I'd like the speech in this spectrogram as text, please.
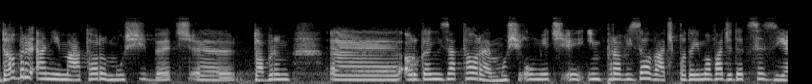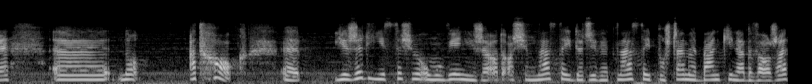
Dobry animator musi być e, dobrym e, organizatorem, musi umieć e, improwizować, podejmować decyzje no, ad hoc. Jeżeli jesteśmy umówieni, że od 18 do 19 puszczamy bańki na dworze,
